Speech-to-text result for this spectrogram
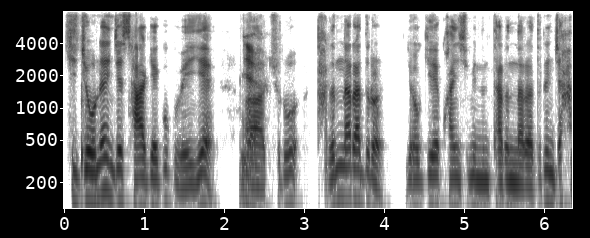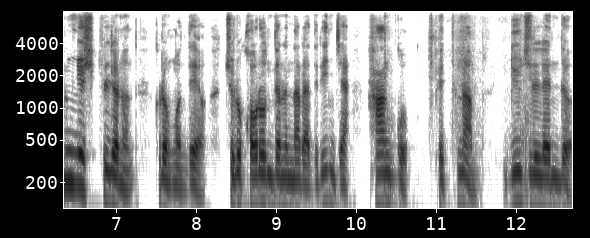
기존의 이제 4개국 외에 예. 아, 주로 다른 나라들을 여기에 관심 있는 다른 나라들을 이제 합류시키려는 그런 건데요. 주로 거론되는 나라들이 이제 한국, 베트남, 뉴질랜드,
